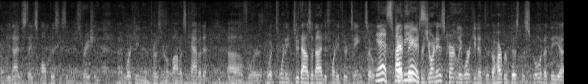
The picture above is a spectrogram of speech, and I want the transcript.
of the United States Small Business Administration, uh, working in President Obama's cabinet uh, for what, 20, 2009 to 2013. So, yes, five Karen, years. Thank you for joining us. Currently working at the, the Harvard Business School and at the uh,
